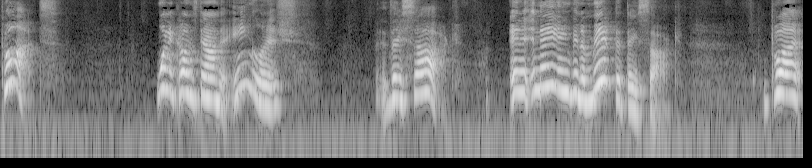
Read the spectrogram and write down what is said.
But when it comes down to English, they suck. And, and they even admit that they suck. But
